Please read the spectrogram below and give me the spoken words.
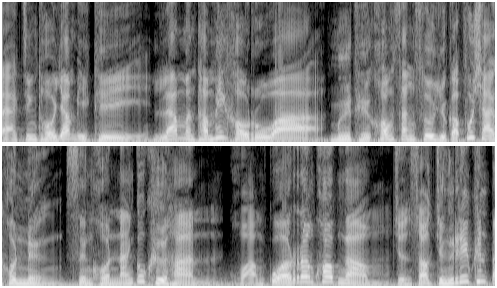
ลกๆ จึงโทรย้ำอีกที และมันทำให้เขารู้ว่า มือถือของซังซูอยู่กับผู้ชายคนหนึ่ง ซึ่งคนนั้นก็คือฮัน ความกลัวเริ่มครอบงำ จุนซอกจึงรีบขึ้นไป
